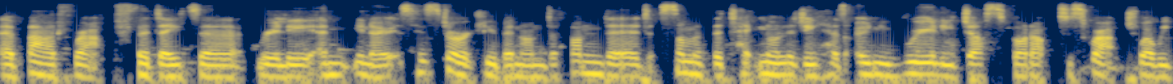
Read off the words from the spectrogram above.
a, bad rap for data, really. And, you know, it's historically been underfunded. Some of the technology has only really just got up to scratch where we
